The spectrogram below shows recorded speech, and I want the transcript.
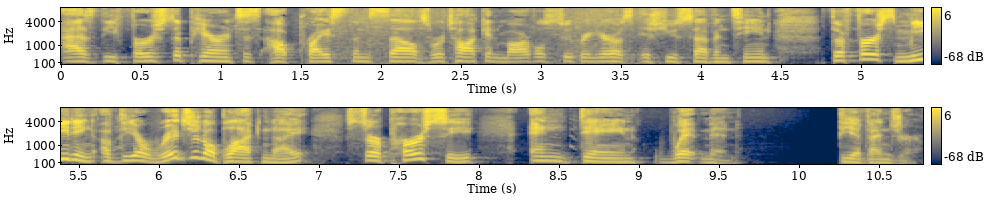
as the first appearances outprice themselves. We're talking Marvel Superheroes issue 17, the first meeting of the original Black Knight, Sir Percy, and Dane Whitman, the Avenger.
